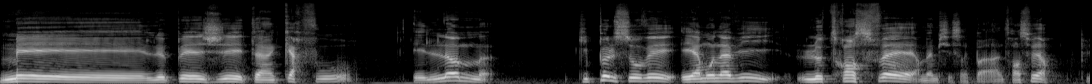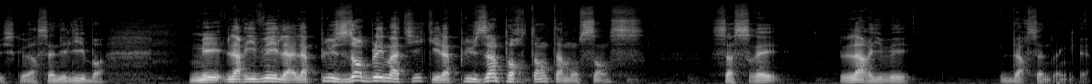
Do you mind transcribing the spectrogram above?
Mais le PSG est un carrefour et l'homme qui peut le sauver, et à mon avis, le transfert, même si ce ne serait pas un transfert, puisque Arsène est libre, mais l'arrivée la, la, plus emblématique et la plus importante, à mon sens, ça serait l'arrivée d'Arsène Wenger.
